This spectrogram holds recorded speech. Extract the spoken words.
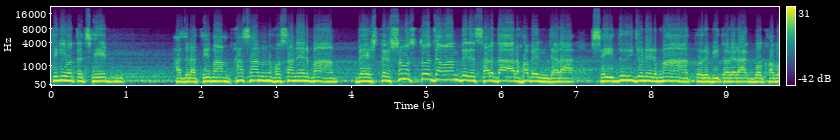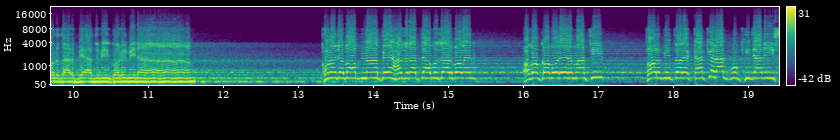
তিনি হতেছেন হাজরাত ইমাম হাসান হোসানের মা, বেহেশতের সমস্ত জওয়ানদের সর্দার হবেন যারা সেই দুইজনের মা তোর ভিতরে রাখব, খবরদার বেয়াদবি করবি না। কোনো জবাব না পেয়ে হাজরাতে আবুজার বলেন অগ কবরের মাটি, তোর ভিতরে কাকে রাখব কি জানিস?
